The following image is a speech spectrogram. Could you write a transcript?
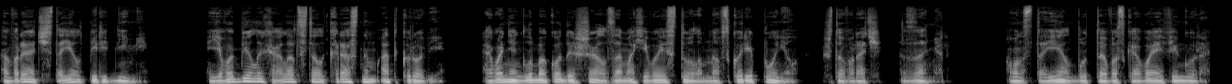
Врач стоял перед ними. Его белый халат стал красным от крови. Ваня глубоко дышал, замахивая стулом, но вскоре понял, что врач замер. Он стоял, будто восковая фигура.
